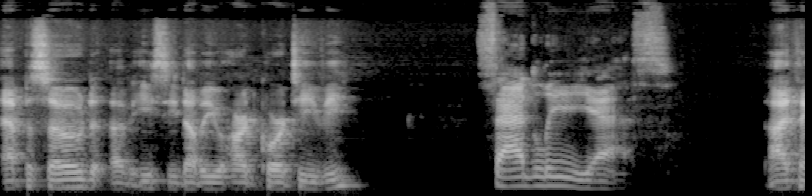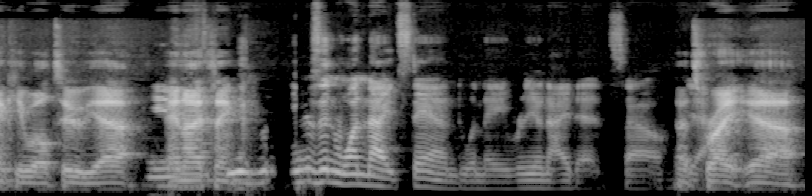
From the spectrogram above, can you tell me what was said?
episode of ECW Hardcore TV? sadly, yes. I think he will too, yeah. He- and I he think was, he was in One Night Stand when they reunited. So That's yeah. right. Yeah.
